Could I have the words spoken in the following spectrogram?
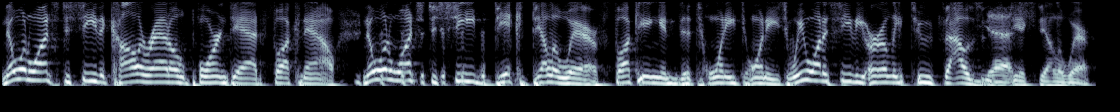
no one wants to see the Colorado porn dad fuck now. No one wants to see Dick Delaware fucking in the 2020s. We want to see the early 2000s yes. Dick Delaware.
